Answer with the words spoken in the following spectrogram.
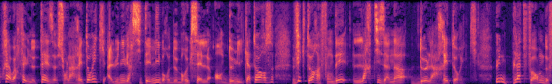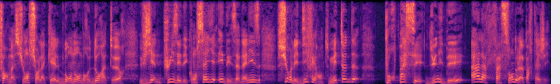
Après avoir fait une thèse sur la rhétorique à l'Université libre de Bruxelles en 2014, Victor a fondé l'artisanat de la rhétorique, une plateforme de formation sur laquelle bon nombre d'orateurs viennent puiser des conseils et des analyses sur les différentes méthodes pour passer d'une idée à la façon de la partager.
